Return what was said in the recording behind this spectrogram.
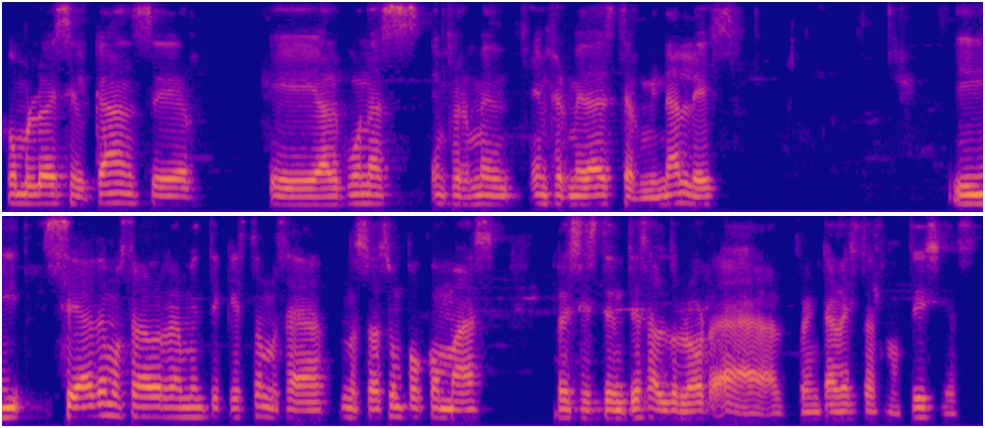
como lo es el cáncer, eh, algunas enfermedades terminales. Y se ha demostrado realmente que esto nos, nos hace un poco más resistentes al dolor al enfrentar estas noticias.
